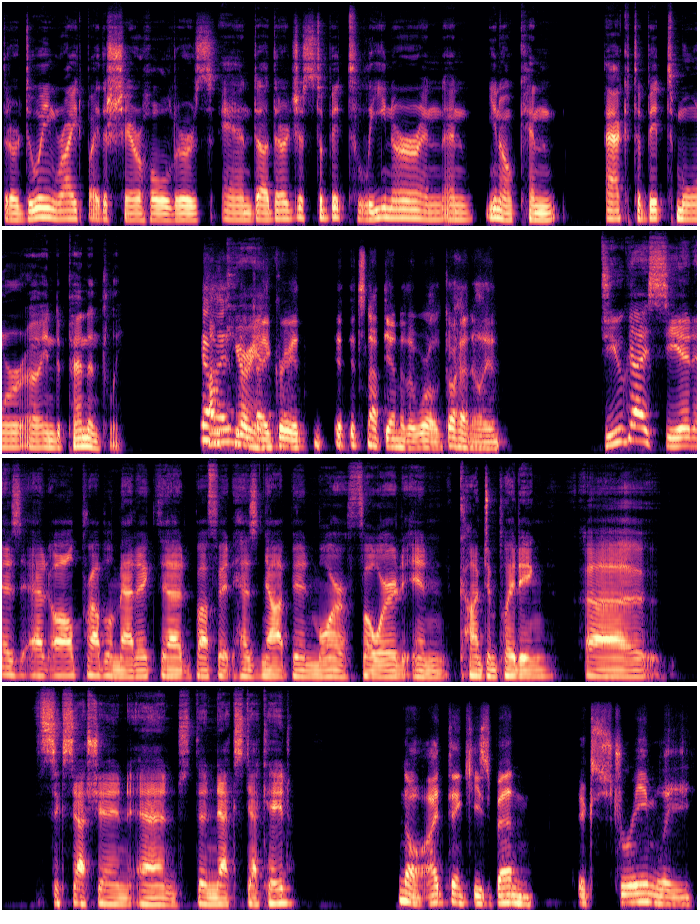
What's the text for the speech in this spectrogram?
that are doing right by the shareholders and uh, they're just a bit leaner and and you know can act a bit more uh, independently. Yeah, I'm I, curious. I agree. It, it's not the end of the world. Go ahead, Elliot. Do you guys see it as at all problematic that Buffett has not been more forward in contemplating uh, succession and the next decade? No, I think he's been extremely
